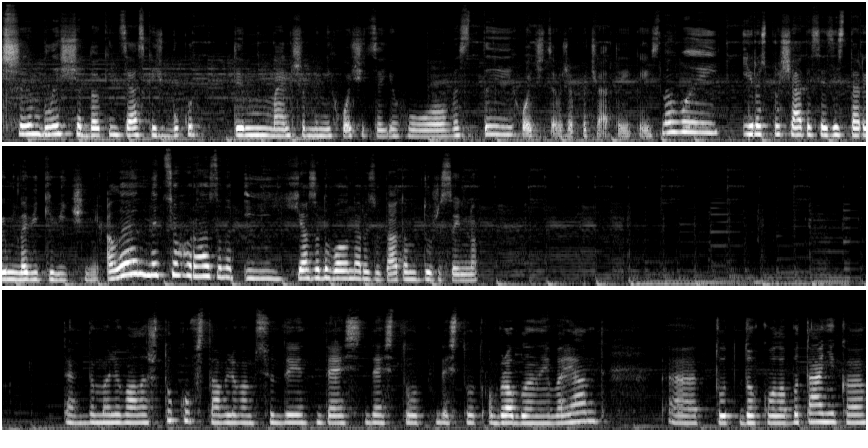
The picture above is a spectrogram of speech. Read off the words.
чим ближче до кінця скетчбуку, тим менше мені хочеться його вести, хочеться вже почати якийсь новий і розпрощатися зі старим на віки вічні. Але не цього разу, не- і я задоволена результатом дуже сильно. Так, домалювала штуку, вставлю вам сюди, десь, десь тут, десь тут оброблений варіант. Е, Тут довкола ботаніка,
